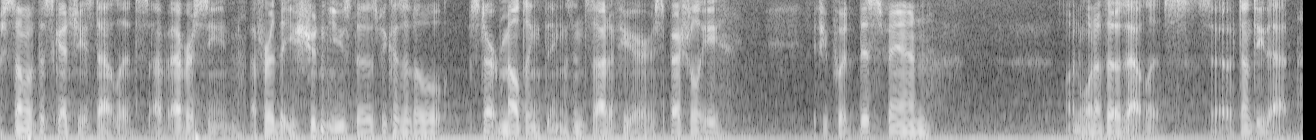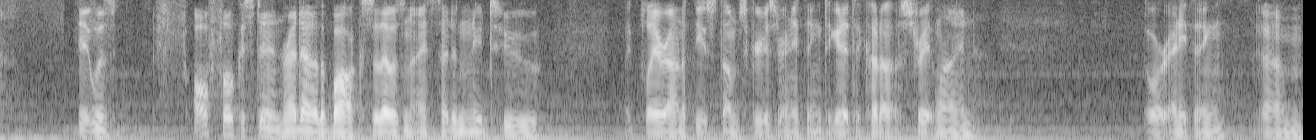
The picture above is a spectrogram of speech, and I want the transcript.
some of the sketchiest outlets I've ever seen. I've heard that you shouldn't use those because it'll start melting things inside of here, especially if you put this fan on one of those outlets. So don't do that. It was all focused in right out of the box, so that was nice. I didn't need to like play around with these thumb screws or anything to get it to cut a straight line or anything. Um,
